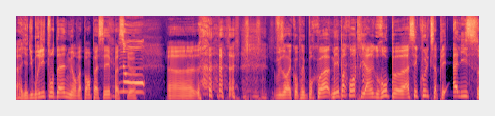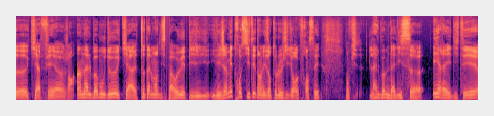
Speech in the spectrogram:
Euh, Il y a du Brigitte Fontaine, mais on va pas en passer parce que... Euh, Vous aurez compris pourquoi. Mais par contre, il y a un groupe assez cool qui s'appelait Alice, euh, qui a fait euh, genre un album ou deux, qui a totalement disparu. Et puis, il est jamais trop cité dans les anthologies du rock français. Donc, l'album d'Alice est réédité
